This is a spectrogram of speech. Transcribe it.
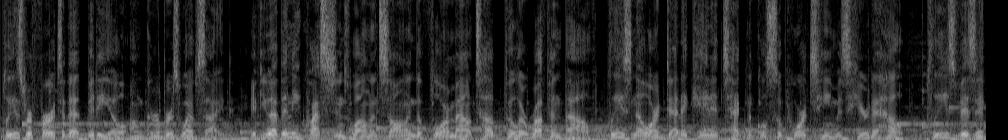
please refer to that video on Gerber's website. If you have any questions while installing the floor mount tub filler rough-in valve, please know our dedicated technical support team is here to help. Please visit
